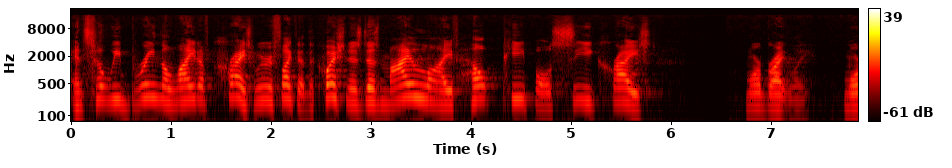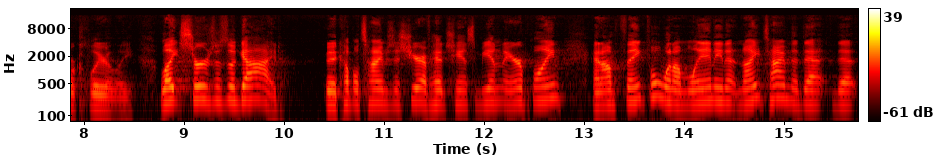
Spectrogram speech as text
Until we bring the light of Christ, we reflect that. The question is Does my life help people see Christ more brightly, more clearly? Light serves as a guide. Been a couple times this year, I've had a chance to be in an airplane, and I'm thankful when I'm landing at nighttime that, that that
